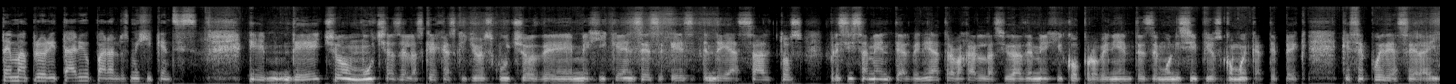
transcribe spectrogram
tema prioritario para los mexiquenses. Eh, de hecho, muchas de las quejas que yo escucho de mexiquenses es de asaltos precisamente al venir a trabajar a la Ciudad de México provenientes de municipios como Ecatepec. ¿Qué se puede hacer ahí?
